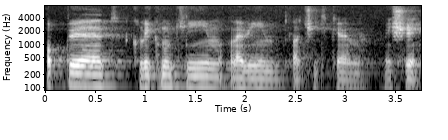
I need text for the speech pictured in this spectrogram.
Opět kliknutím levým tlačítkem myši.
